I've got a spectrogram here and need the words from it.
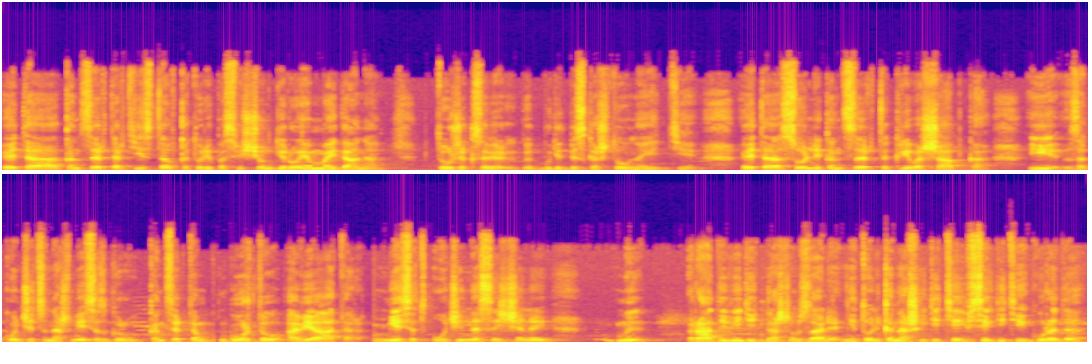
Это концерт артистов, который посвящен героям Майдана. Тоже будет бескоштовно идти. Это сольный концерт «Кривошапка». И закончится наш месяц концертом гурту «Авиатор». Месяц очень насыщенный. Мы рады видеть в нашем зале не только наших детей, всех детей города,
